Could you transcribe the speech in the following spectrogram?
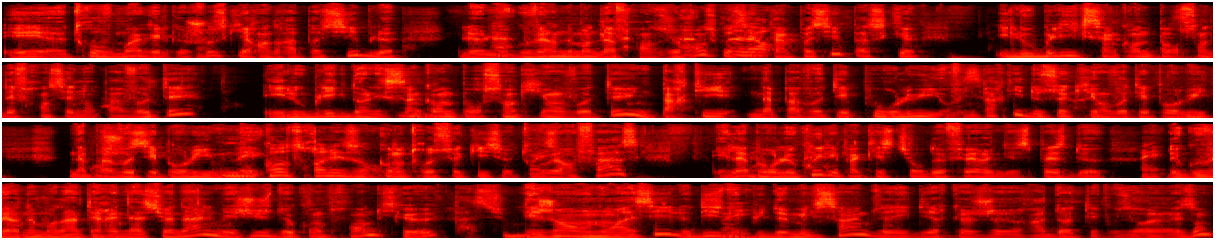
et euh, trouve-moi quelque chose qui rendra possible le, le Ah. gouvernement de la France. Je pense que c'est impossible parce que il oublie que 50% des Français n'ont pas voté et il oublie que dans les 50% qui ont voté, une partie n'a pas voté pour lui. Enfin, une partie de ceux qui ont voté pour lui n'a pas voté pour lui, Mais mais contre les autres. contre ceux qui se trouvaient Oui. en face. Et là, pour le coup, il n'est pas question de faire une espèce de, Oui. de gouvernement d'intérêt national, mais juste de comprendre que les gens en ont assez. Ils le disent Oui. depuis 2005. Vous allez dire que je radote et vous aurez raison,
